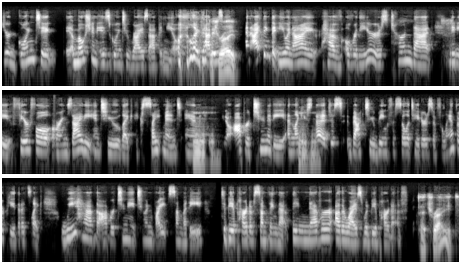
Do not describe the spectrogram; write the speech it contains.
you're going to emotion is going to rise up in you like that That's is right and i think that you and i have over the years turned that maybe fearful or anxiety into like excitement and mm-hmm. you know opportunity and like mm-hmm. you said just back to being facilitators of philanthropy that it's like we have the opportunity to invite somebody to be a part of something that they never otherwise would be a part of. That's right.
